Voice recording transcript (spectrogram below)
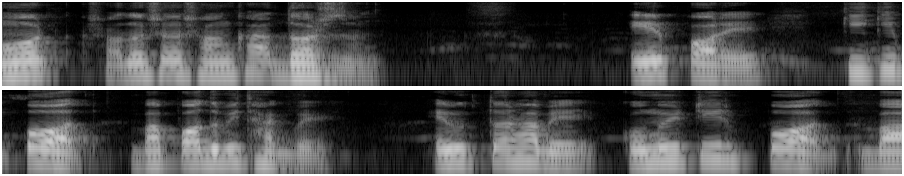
মোট সদস্য সংখ্যা দশজন এরপরে কি কি পদ বা পদবি থাকবে? এর উত্তর হবে কমিটির পদ বা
